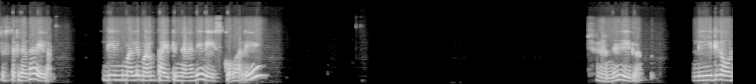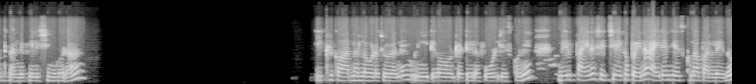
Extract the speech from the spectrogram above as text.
చూస్తారు కదా ఇలా. దీనికి మళ్ళీ మనం పైపింగ్ అనేది వేసుకోవాలి. చూడండి ఇలా. నీట్గా ఉంటుందండి ఫినిషింగ్ కూడా. ఇక్కడ కార్నర్లో కూడా చూడండి నీట్గా ఉండేటట్టు ఇలా ఫోల్డ్ చేసుకొని మీరు పైన స్టిచ్ చేయకపోయినా ఐరన్ చేసుకున్నా పర్లేదు.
